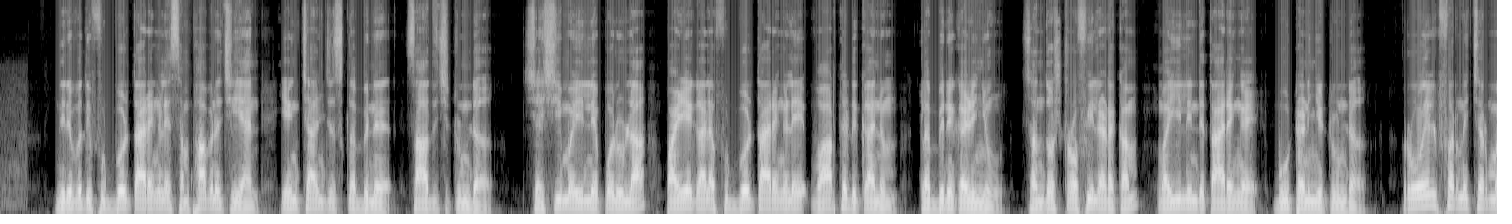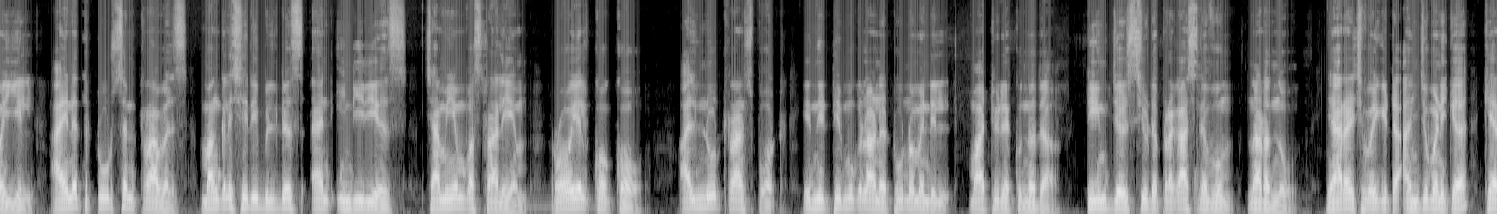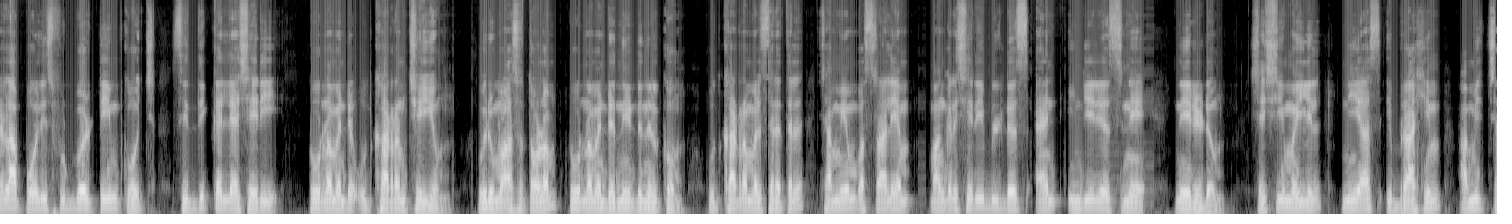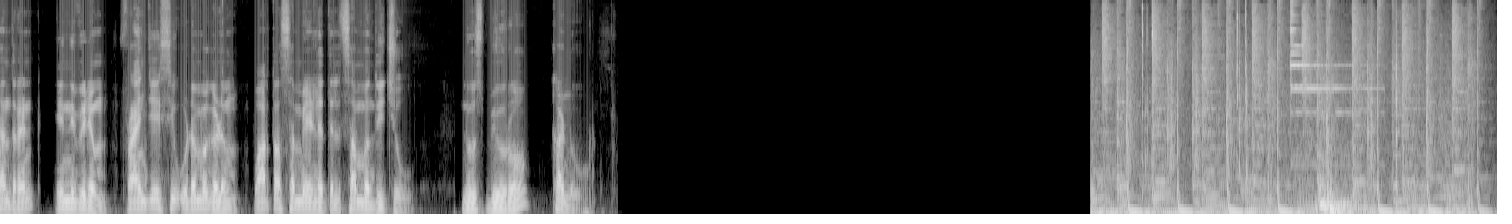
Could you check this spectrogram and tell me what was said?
നിരവധി ഫുട്ബോൾ താരങ്ങളെ സംഭാവന ചെയ്യാൻ യങ് ചാലഞ്ചേഴ്സ് ക്ലബിന് സാധിച്ചിട്ടുണ്ട്. ശശി മയിലിനെ പോലുള്ള പഴയകാല ഫുട്ബോൾ താരങ്ങളെ വാർത്തെടുക്കാനും ക്ലബിന് കഴിഞ്ഞു. സന്തോഷ് ട്രോഫിയിലടക്കം മയിലിന്റെ താരങ്ങൾ ബൂട്ടണിഞ്ഞിട്ടുണ്ട്. Royal furniture Mayyil Ayanath tours and travels Mangalassery builders and interiors Chamayam Vasthralayam royal coco Alnoor transport എന്നീ ടീമുകളാണ് ടൂർണമെന്റിൽ മാറ്റുരക്കുന്നത്. ടീം ജേഴ്സിയുടെ പ്രകാശനവും നടന്നു. ഞായറാഴ്ച വൈകിട്ട് അഞ്ചു മണിക്ക് Kerala police football team coach Siddique Kalliasseri tournament ഉദ്ഘാടനം ചെയ്യും. ഒരു മാസത്തോളം ടൂർണമെന്റ് നീണ്ടുനിൽക്കും ഉദ്ഘാടന മത്സരത്തിൽ ചമയം വസ്ത്രാലയം മംഗലശ്ശേരി ബിൽഡേഴ്സ് ആൻഡ് ഇന്റീരിയേഴ്സിനെ നേരിടും. ശശിമയിൽ നിയാസ് ഇബ്രാഹിം അമിത് ചന്ദ്രൻ എന്നിവരും ഫ്രാഞ്ചൈസി ഉടമകളും വാർത്താസമ്മേളനത്തിൽ സംബന്ധിച്ചു. News bureau Kannur.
